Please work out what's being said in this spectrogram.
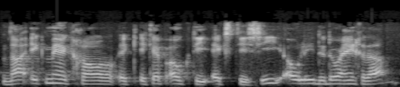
nou, ik merk gewoon, ik, ik heb ook die XTC-olie er doorheen gedaan.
